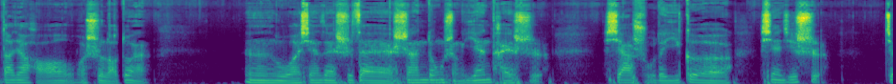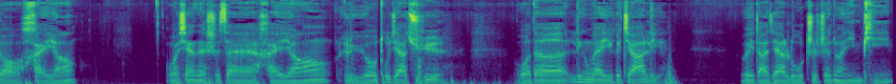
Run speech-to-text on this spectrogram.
大家好，我是老段。嗯，我现在是在山东省烟台市下属的一个县级市，叫海洋。我现在是在海洋旅游度假区，我的另外一个家里，为大家录制这段音频。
